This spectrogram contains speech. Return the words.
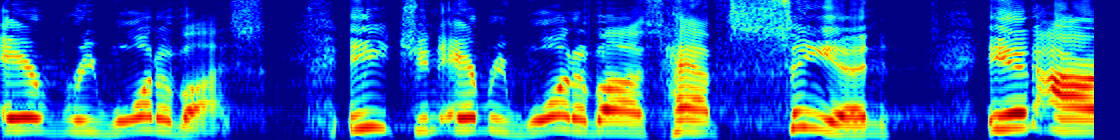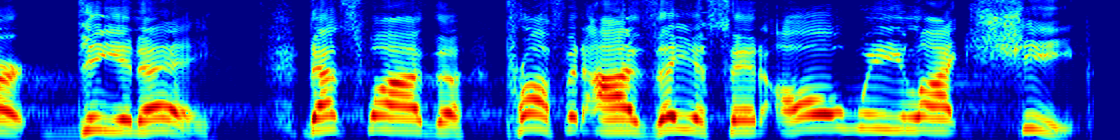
every one of us. Each and every one of us have sin in our DNA. That's why the prophet Isaiah said, All we like sheep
